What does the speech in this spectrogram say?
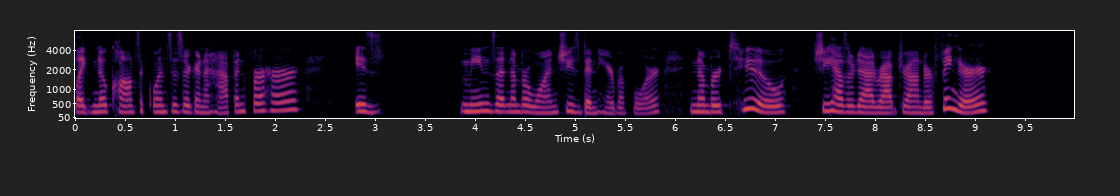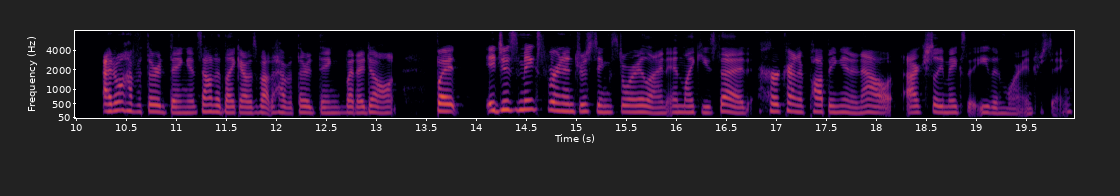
like no consequences are going to happen for her is means that number 1 she's been here before. Number 2 she has her dad wrapped around her finger. I don't have a third thing. It sounded like I was about to have a third thing, but I don't. But it just makes for an interesting storyline and like you said, her kind of popping in and out actually makes it even more interesting.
